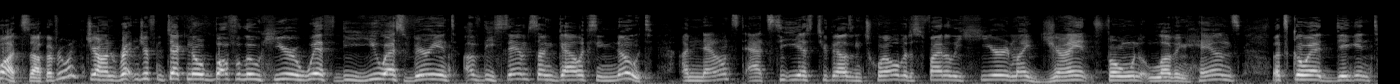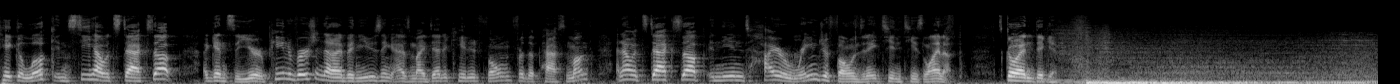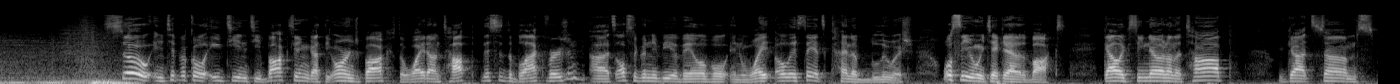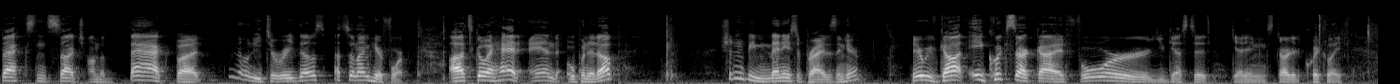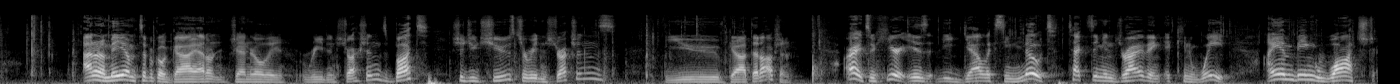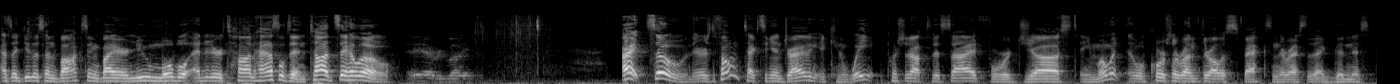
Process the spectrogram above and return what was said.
What's up, everyone? Jon Rettinger from Techno Buffalo here with the US variant of the Samsung Galaxy Note. Announced at CES 2012, it is finally here in my giant phone loving hands. Let's go ahead, dig in, take a look, and see how it stacks up against the European version that I've been using as my dedicated phone for the past month, and how it stacks up in the entire range of phones in AT&T's lineup. Let's go ahead and dig in. So, in typical AT&T boxing, got the orange box, the white on top. This is the black version. Uh, it's also going to be available in white. Oh, they say it's kind of bluish. We'll see when we take it out of the box. Galaxy Note on the top. We've got some specs and such on the back, but no need to read those. That's what I'm here for. Uh, let's go ahead and open it up. Shouldn't be many surprises in here. Here we've got a quick start guide for, you guessed it, getting started quickly. I don't know, maybe I'm a typical guy. I don't generally read instructions, but should you choose to read instructions, you've got that option. All right, so here is the Galaxy Note. Texting and driving, it can wait. I am being watched as I do this unboxing by our new mobile editor, Todd Haselton. Todd, say hello. Hey, everybody. All right, so there's the phone, texting and driving. It can wait. Push it off to the side for just a moment. And of course, I'll run through all the specs and the rest of that goodness.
